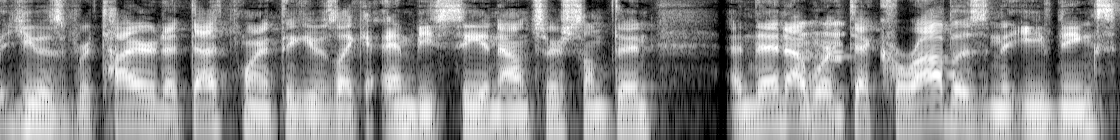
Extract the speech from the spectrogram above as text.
he was retired. At that point, I think he was like an NBC announcer or something. And then I Mm-hmm. worked at Carrabba's in the evenings,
